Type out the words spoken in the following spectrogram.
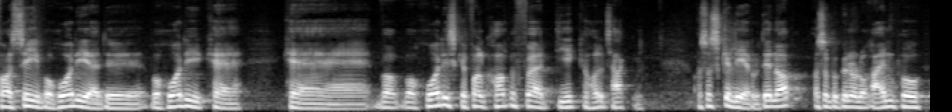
for at se, hvor hurtigt, at, øh, hvor hurtigt kan, kan, hvor, hvor hurtigt skal folk hoppe, før at de ikke kan holde takten. Og så skalerer du den op, og så begynder du at regne på,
